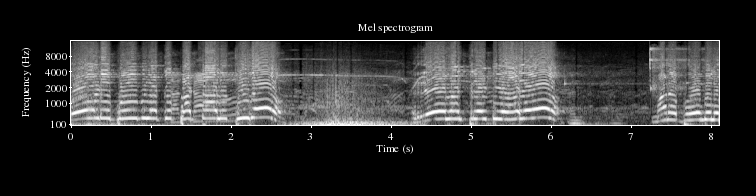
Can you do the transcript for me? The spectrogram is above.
కోడి భూములకు పట్టాలు కిదు. రేవంత్ రెడ్డి ఆయో మన భూములు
